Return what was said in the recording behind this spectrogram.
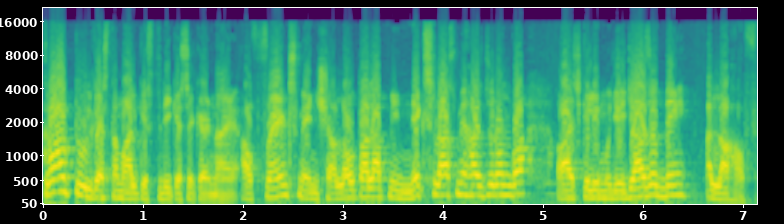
क्रॉप टूल का इस्तेमाल किस तरीके से करना है। अब फ्रेंड्स मैं ताला अपनी नेक्स्ट क्लास में हाजिर होऊँगा आज के लिए मुझे इजाज़त दें। अल्लाह हाफिज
